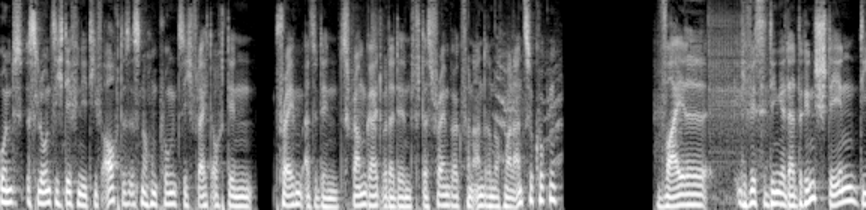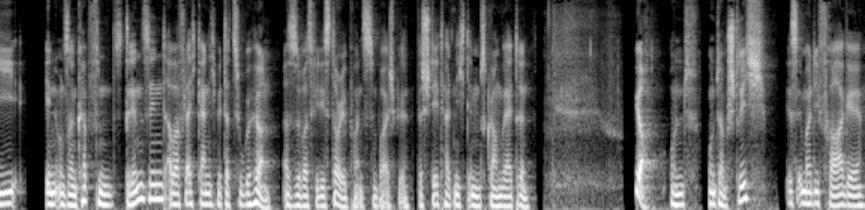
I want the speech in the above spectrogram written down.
Und es lohnt sich definitiv auch, das ist noch ein Punkt, sich vielleicht auch den Frame, also den Scrum Guide oder den, das Framework von anderen nochmal anzugucken, weil gewisse Dinge da drin stehen, die in unseren Köpfen drin sind, aber vielleicht gar nicht mit dazu gehören. Also sowas wie die Story Points zum Beispiel. Das steht halt nicht im Scrum Guide drin. Ja, und unterm Strich ist immer die Frage,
